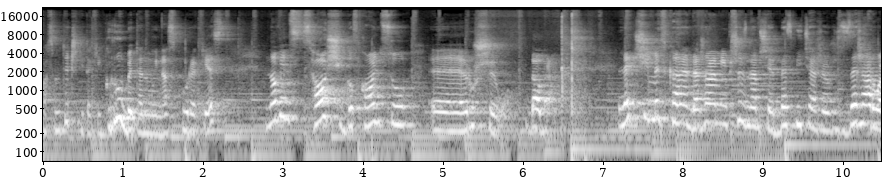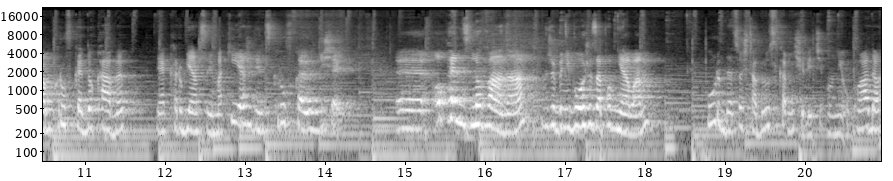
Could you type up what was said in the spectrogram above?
kosmetyczki, taki gruby ten mój naskórek jest. No więc coś go w końcu ruszyło. Dobra, Lecimy z kalendarzami. Przyznam się bez bicia, że już zeżarłam krówkę do kawy, jak robiłam sobie makijaż, więc krówka już dzisiaj e, opędzlowana, żeby nie było, że zapomniałam. Kurde, coś ta bluzka mi się, wiecie, o nie układa.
